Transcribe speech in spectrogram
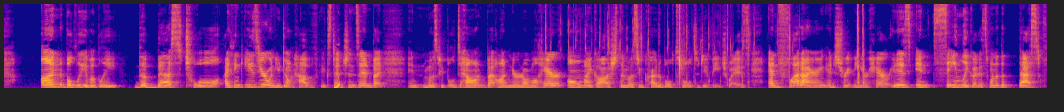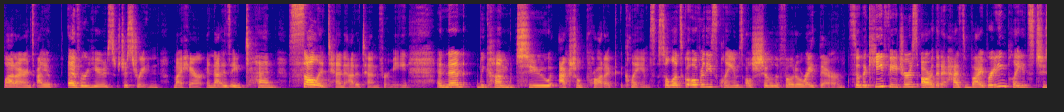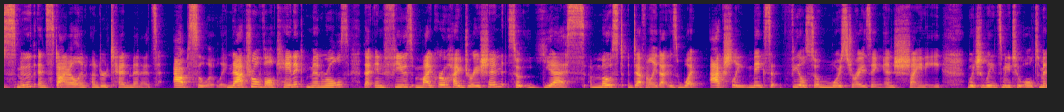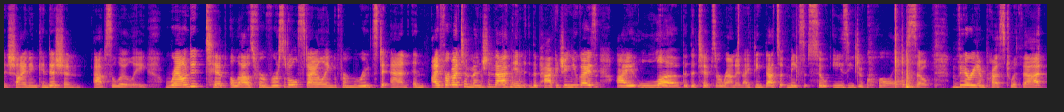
unbelievably the best tool. I think easier when you don't have extensions in, but in, most people don't, but on your normal hair, oh my gosh, the most incredible tool to do beach waves. And flat ironing and straightening your hair. It is insanely good. It's one of the best flat irons I have ever used to straighten my hair. And that is a 10, solid 10 out of 10 for me. And then we come to actual product claims. So let's go over these claims. I'll show the photo right there. So the key features are that it has vibrating plates to smooth and style in under 10 minutes. Absolutely. Natural volcanic minerals that infuse microhydration. So yes, most definitely that is what actually makes it feel so moisturizing and shiny, which leads me to ultimate shine and condition. Absolutely. Rounded tip allows for versatile styling from roots to end. And I forgot to mention that in the packaging, you guys. I love that the tips are rounded. I think that's what makes it so easy to curl. So very impressed with that.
